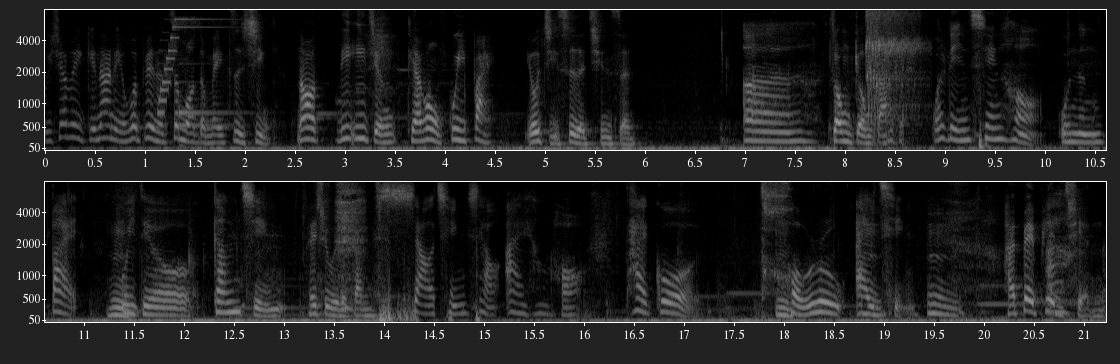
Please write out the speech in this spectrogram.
为什么今仔你会变得这么的没自信？然后你以前听讲有跪拜，有几次的亲身，嗯，总共加起来，我人生吼有两摆为着感情那是为了感情。小情小爱吼，好，太过投入爱情，嗯，还被骗钱呐，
